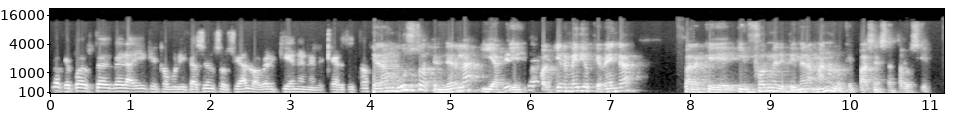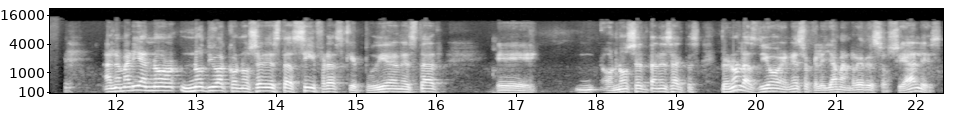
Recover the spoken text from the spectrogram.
creo que puede usted ver ahí que comunicación social o a ver quién en el ejército. Será un gusto atenderla y a, a cualquier medio que venga para que informe de primera mano lo que pasa en Santa Lucía. Ana María no, no dio a conocer estas cifras que pudieran estar eh, o no ser tan exactas, pero no las dio en eso que le llaman redes sociales.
